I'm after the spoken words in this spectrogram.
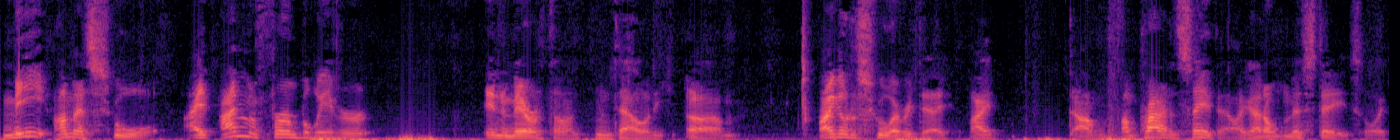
me, I'm at school. I, I'm a firm believer in a marathon mentality. Um, I go to school every day. I, I'm, I'm proud to say that. Like I don't miss days. Like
